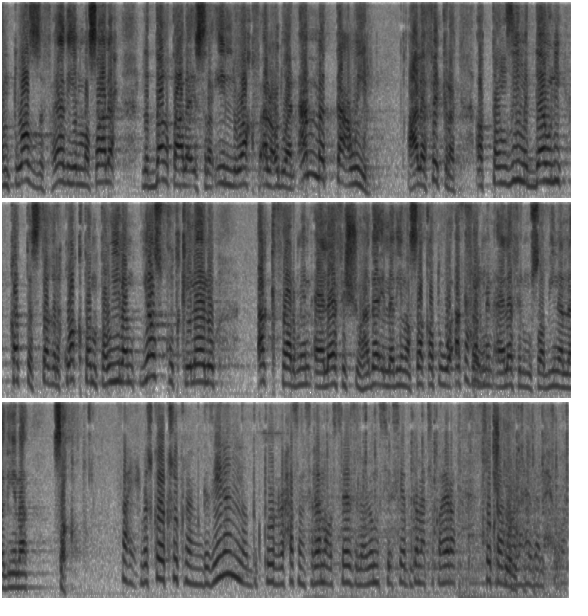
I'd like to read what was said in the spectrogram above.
أن توظف هذه المصالح للضغط على إسرائيل لوقف العدوان، أما التعويل على فكرة التنظيم الدولي قد تستغرق وقتا طويلا يسقط خلاله أكثر من آلاف الشهداء الذين سقطوا وأكثر صحيح. من آلاف المصابين الذين سقطوا. صحيح بشكرك شكرا جزيلا الدكتور حسن سلامة أستاذ العلوم السياسية بجامعة القاهرة شكرا. على هذا الحوار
